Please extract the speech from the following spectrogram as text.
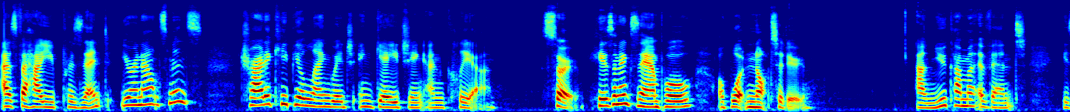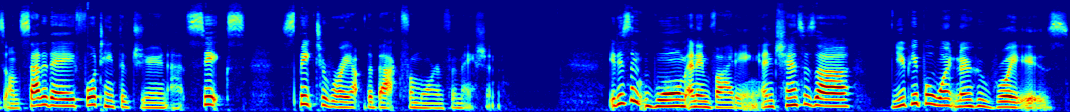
As for how you present your announcements, try to keep your language engaging and clear. So, here's an example of what not to do. Our newcomer event is on Saturday, 14th of June at 6. Speak to Roy up the back for more information. It isn't warm and inviting, and chances are new people won't know who Roy is.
